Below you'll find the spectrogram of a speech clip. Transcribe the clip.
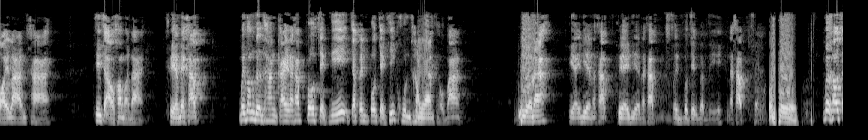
ร้อยล้านค้า ที่จะเอาเข้ามาได้เคลียร์ไหมครับ ไม่ต้องเดินทางไกลนะครับ โปรเจกต์นี้จะเป็นโปรเจกต์ที่คุณทำงานแถวบ้านเคลียร์นะเคลียร์ไอเดียนะครับเคลียร์ไอเดียนะครับ เป็นโปรเจกต์แบบนี้นะครับโอเคเมื่อเข้าใจ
